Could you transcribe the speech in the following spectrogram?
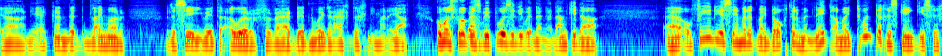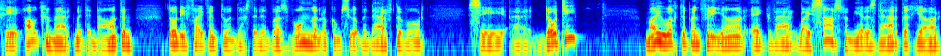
Ja, nee, ek kan dit bly maar hulle sê jy weet 'n ouer verwerk dit nooit regtig nie, maar nou ja. Kom ons fokus ja. op die positiewe dinge. Dankie daar. Uh op 4 Desember het my dogter my net aan my 20 geskenkies gegee, elk gemerk met 'n datum tot die 25ste. Dit was wonderlik om so bederf te word, sê uh Dottie. My hoogtepunt vir die jaar, ek werk by SARS vir meer as 30 jaar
